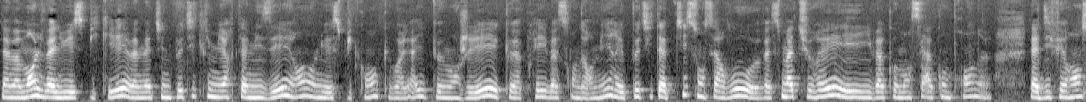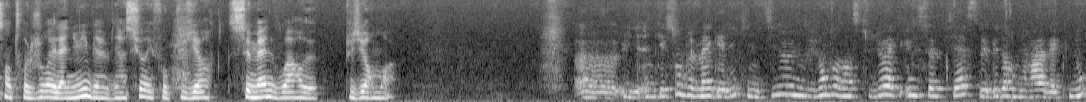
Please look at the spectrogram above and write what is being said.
la maman va lui expliquer, elle va mettre une petite lumière tamisée hein, en lui expliquant que voilà, il peut manger et qu'après il va se rendormir. Et petit à petit, son cerveau va se maturer et il va commencer à comprendre la différence entre le jour et la nuit. Bien sûr, il faut plusieurs semaines, voire plusieurs mois. Euh, une question de Magali qui me dit euh, Nous vivons dans un studio avec une seule pièce, le bébé dormira avec nous.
